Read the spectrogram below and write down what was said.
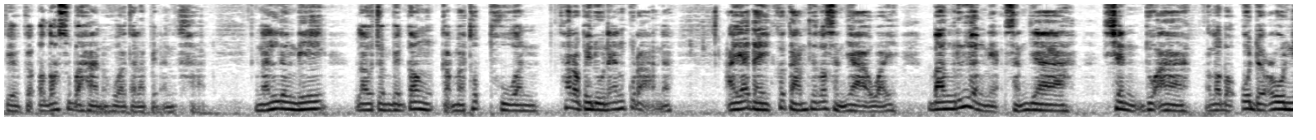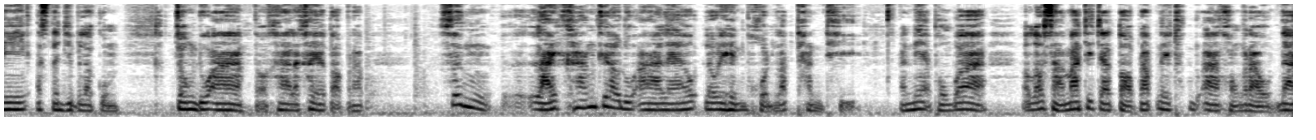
เกี่ยวกับอัลลอฮฺสุบฮานะฮูวะตะอาลาเป็นอันขาดดังนั้นเรื่องนี้เราจำเป็นต้องกลับมาทบทวน ถ้าเราไปดูในอัลกุรอานนะอายะใดก็ตามที่เราสัญญาเอาไว้ บางเรื่องเนี่ยสัญญา เช่นดูอาเราบอกอุดอูนีอัสตจิบละกุม จงดูอาต่อข้าและข้าจะตอบรับ ซึ่งหลายครั้งที่เราดูอาแล้วเราเห็นผลลัพธ์ทันที อันเนี้ยผมว่า เราสามารถที่จะตอบรับในทุกดูอาของเราได้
